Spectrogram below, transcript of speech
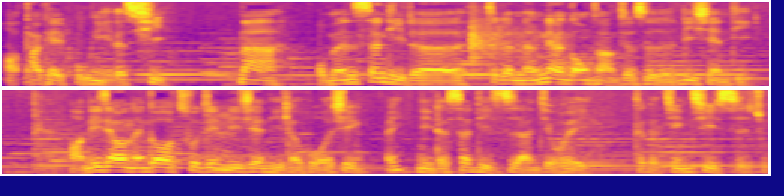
好，它可以补你的气。那我们身体的这个能量工厂就是立腺体，哦，你只要能够促进立腺体的活性，哎，你的身体自然就会这个精气十足。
